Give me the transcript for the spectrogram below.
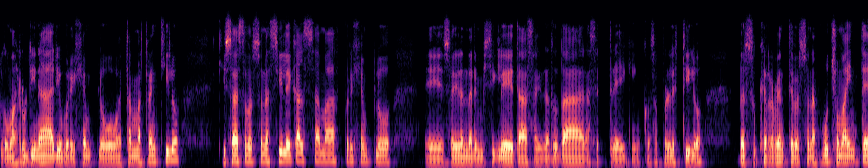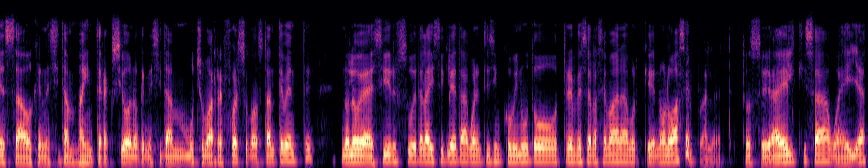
algo más rutinario, por ejemplo, o estar más tranquilo, quizás a esa persona sí le calza más, por ejemplo, eh, salir a andar en bicicleta, salir a trotar, hacer trekking, cosas por el estilo, versus que de repente personas mucho más intensas o que necesitan más interacción o que necesitan mucho más refuerzo constantemente, no le voy a decir súbete a la bicicleta 45 minutos tres veces a la semana porque no lo va a hacer probablemente. Entonces a él quizá o a ella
